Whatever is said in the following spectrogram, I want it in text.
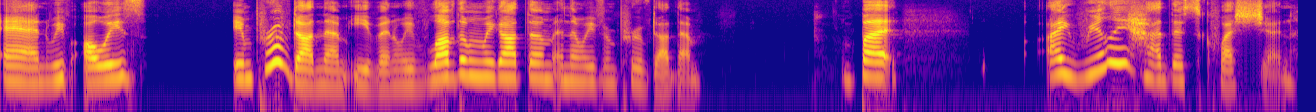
and we've always improved on them, even. We've loved them when we got them, and then we've improved on them. But I really had this question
